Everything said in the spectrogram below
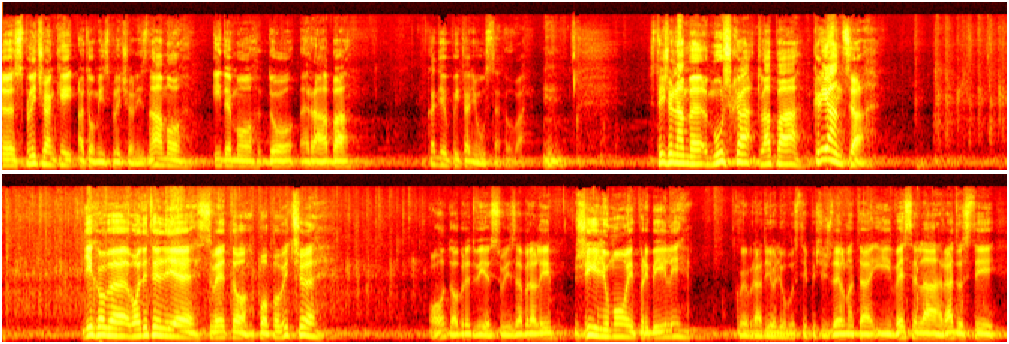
e, Spličanki, a to mi Spličani znamo, idemo do Raba, kad je u pitanju ustanova. Stiže nam e, muška klapa Krijanca. Njihov e, voditelj je Sveto Popović. O, dobre dvije su izabrali. Žilju moj pribili, koji je obradio Ljubo Stipišić Delmata i Vesela radosti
